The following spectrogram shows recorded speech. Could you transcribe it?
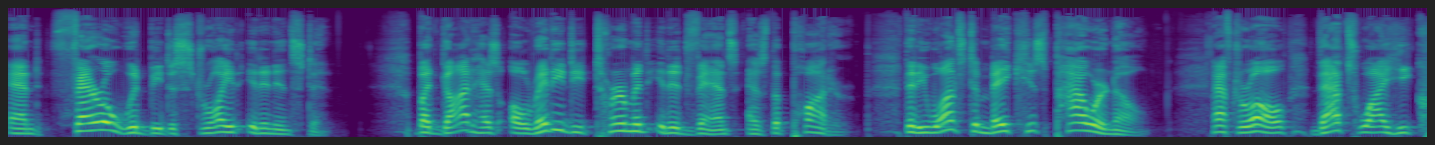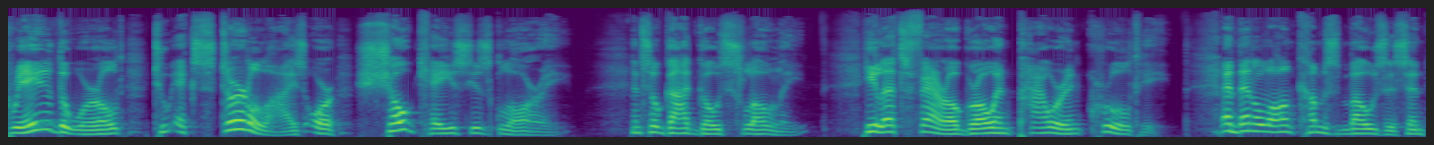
and Pharaoh would be destroyed in an instant. But God has already determined in advance as the potter that he wants to make his power known. After all, that's why he created the world to externalize or showcase his glory. And so God goes slowly. He lets Pharaoh grow in power and cruelty. And then along comes Moses, and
